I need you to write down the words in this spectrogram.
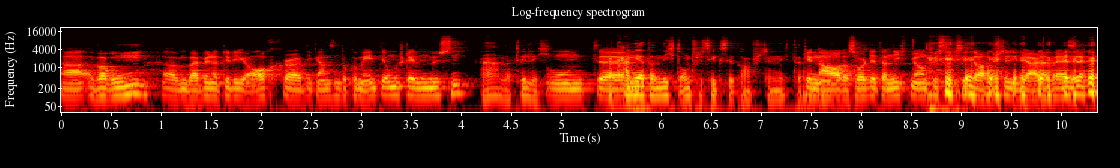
Äh, warum? Ähm, weil wir natürlich auch äh, die ganzen Dokumente umstellen müssen. Ah, natürlich. Und, Da kann ähm, ja dann nicht on 360 draufstehen, nicht? Genau, da sollte dann nicht mehr on 360 draufstehen, idealerweise.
